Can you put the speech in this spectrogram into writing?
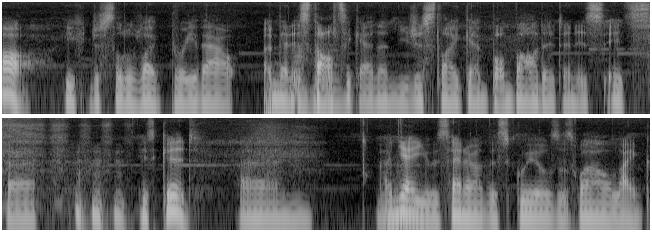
ah, you can just sort of like breathe out, and then it starts Mhm. again, and you just like get bombarded, and it's it's uh, it's good. Um, and yeah, Mhm. you were saying about the squeals as well. Like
